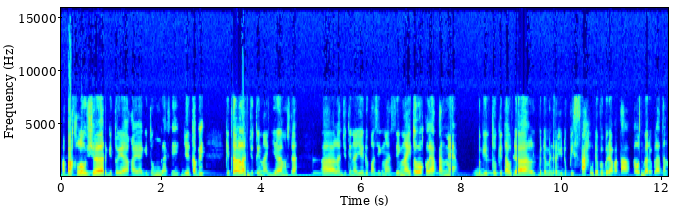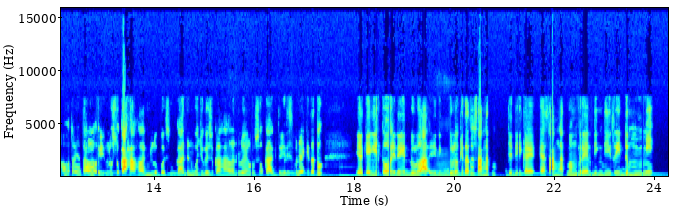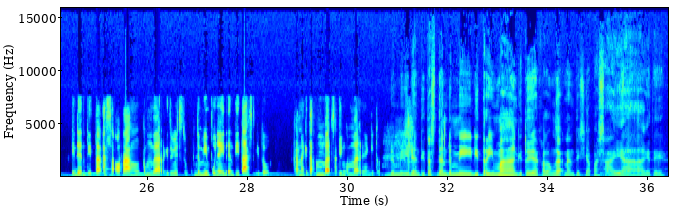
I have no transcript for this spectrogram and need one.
apa closure gitu ya kayak gitu enggak sih jadi tapi kita lanjutin aja maksudnya eh, lanjutin aja hidup masing-masing nah itu kelihatannya begitu kita udah bener-bener hidup pisah udah beberapa tahun baru kelihatan oh ternyata lu lu suka hal-hal yang dulu gue suka dan gue juga suka hal-hal dulu yang lu suka gitu jadi sebenarnya kita tuh ya kayak gitu jadi dulu jadi Hmm. dulu kita tuh sangat jadi kayak ya sangat membranding diri demi identitas seorang kembar gitu demi punya identitas gitu. Karena kita kembar saking kembarnya gitu. Demi identitas dan demi diterima gitu ya. Kalau enggak nanti siapa saya gitu ya.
